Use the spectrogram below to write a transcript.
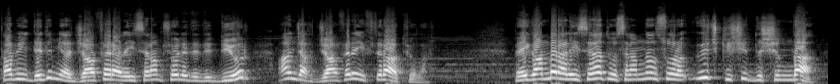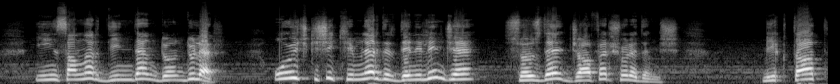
Tabi dedim ya Cafer aleyhisselam şöyle dedi diyor. Ancak Cafer'e iftira atıyorlar. Peygamber aleyhissalatü vesselam'dan sonra üç kişi dışında insanlar dinden döndüler. O üç kişi kimlerdir denilince sözde Cafer şöyle demiş. Miktat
